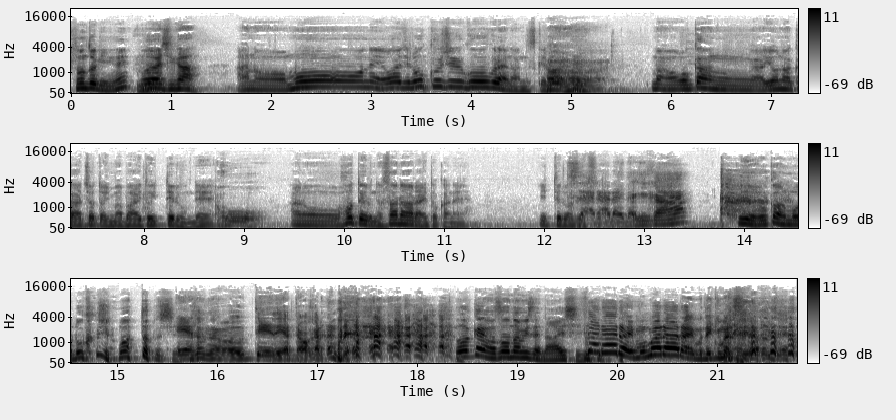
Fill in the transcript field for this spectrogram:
その時にね親父が、あのもうね親父65ぐらいなんですけど、はいはいはい。まあおかんが夜中ちょっと今バイト行ってるんでほあのホテルの皿洗いとかね行ってるうわけですよ。皿洗いだけか？いやおかんもう60回ったるし。えそんな手でやったらわからんで。和歌山そんな店ないし。皿洗いも丸洗いもできますよ。みたいな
